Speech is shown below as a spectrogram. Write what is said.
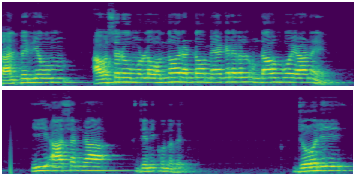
താല്പര്യവും അവസരവുമുള്ള ഒന്നോ രണ്ടോ മേഖലകൾ ഉണ്ടാവുമ്പോഴാണ് ഈ ആശങ്ക ജനിക്കുന്നത്. ജോലി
